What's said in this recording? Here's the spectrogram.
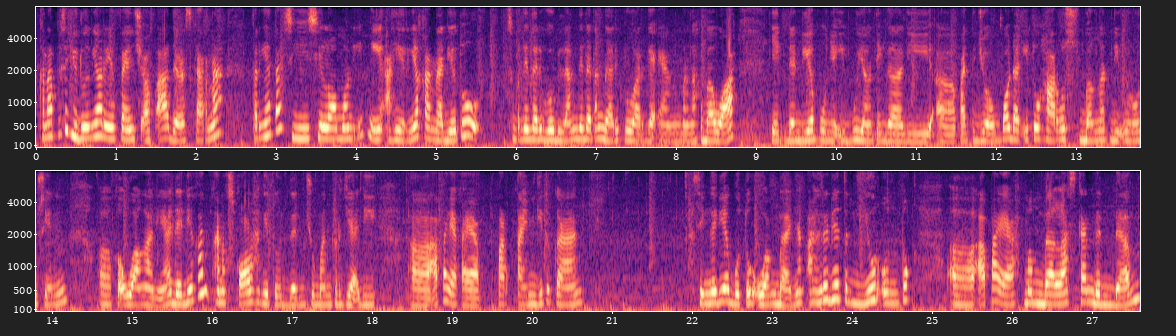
kenapa sih judulnya Revenge of Others? Karena ternyata si Silomon ini akhirnya karena dia tuh seperti yang tadi gue bilang dia datang dari keluarga yang menengah ke bawah. Ya, dan dia punya ibu yang tinggal di uh, panti jompo dan itu harus banget diurusin uh, keuangannya. Dan dia kan anak sekolah gitu dan cuman kerja di uh, apa ya kayak part time gitu kan. Sehingga dia butuh uang banyak. Akhirnya dia tergiur untuk uh, apa ya membalaskan dendam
